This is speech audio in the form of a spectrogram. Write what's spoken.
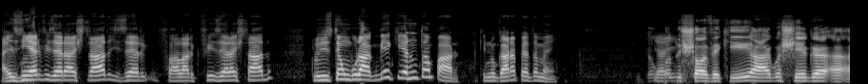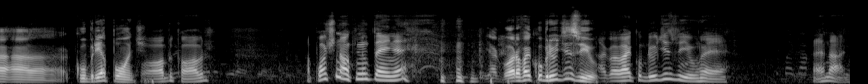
Aí eles vieram, fizeram a estrada, disseram, falaram que fizeram a estrada. Inclusive tem um buraco bem aqui, eles não tamparam, aqui no Garapé também. Então e quando aí... chove aqui, a água chega a, a, a, cobrir a ponte? Cobre, cobre. A ponte não, que não tem, né? E agora vai cobrir o desvio? Agora vai cobrir o desvio, é. Verdade.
